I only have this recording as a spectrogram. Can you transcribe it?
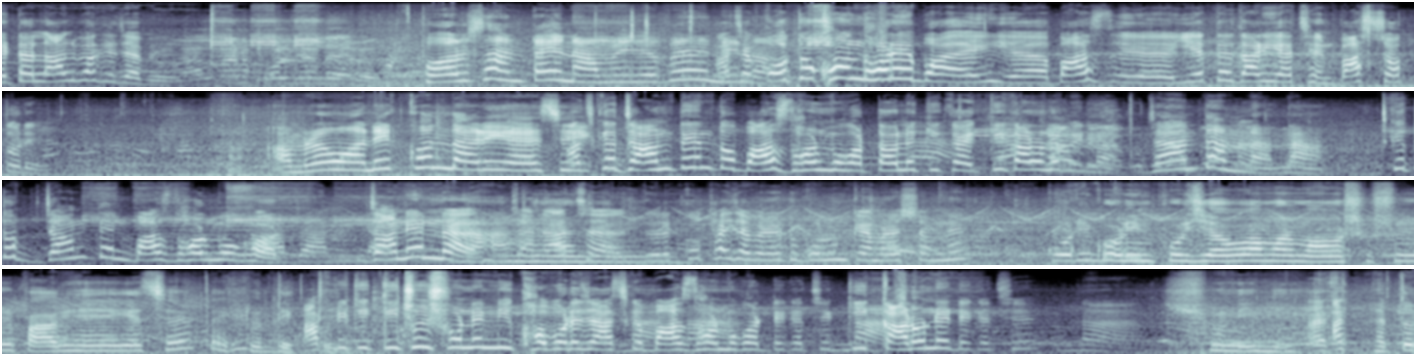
এটা লালবাগে যাবে। পলসানটাই নামে যাবে আচ্ছা কতক্ষণ ধরে বাস ইয়েতে দাঁড়িয়ে আছেন বাস চত্বরে? আমরা অনেকক্ষণ দাঁড়িয়ে আছি। আজকে জানতেন তো বাস ধর্মঘট তাহলে কি কা- কারণে জানতাম না না। আজকে তো জানতেন বাস ধর্মঘট। জানেন না? আচ্ছা তাহলে কোথায় যাবেন একটু বলুন ক্যামেরার সামনে? করিমপুর যাব আমার মামা শ্বশুরের পা ভেঙে গেছে তো একটু দেখতে। আপনি কি কিছুই শোনেননি খবরে যে আজকে বাস ধর্মঘট ডেকেছে? কি কারণে ডেকেছে? না শুনিনি। হ্যাঁ, তো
